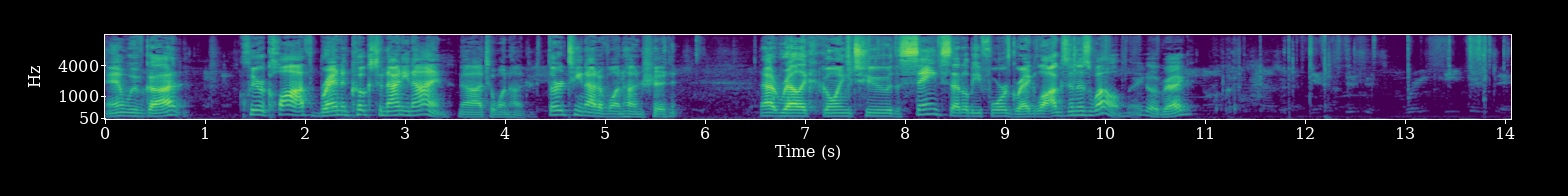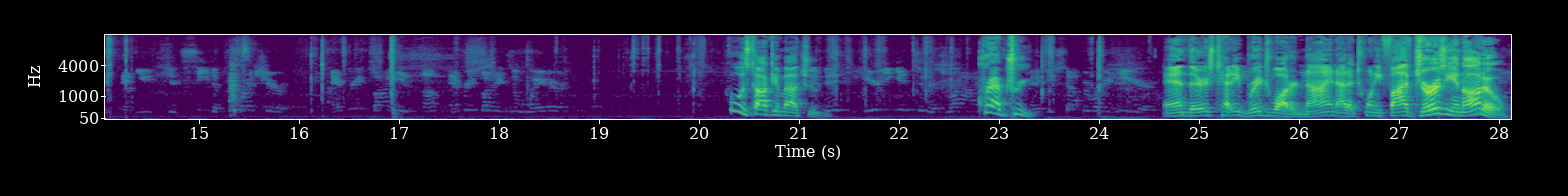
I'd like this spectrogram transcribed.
And we've got Clear cloth, Brandin Cooks to 99. Nah, to 100. 13 out of 100. That relic going to the Saints. That'll be for Greg Logson as well. There you go, Greg. Who was talking about you? Crabtree. And there's Teddy Bridgewater, 9 out of 25. Jersey and auto.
